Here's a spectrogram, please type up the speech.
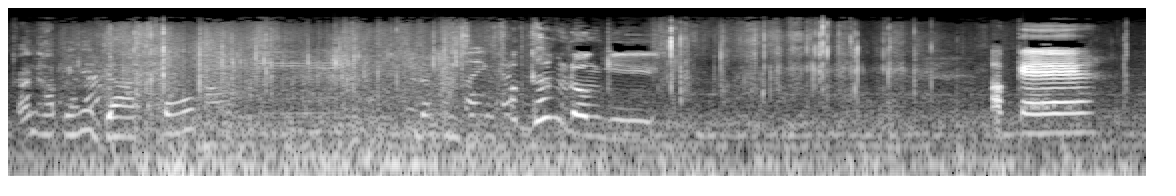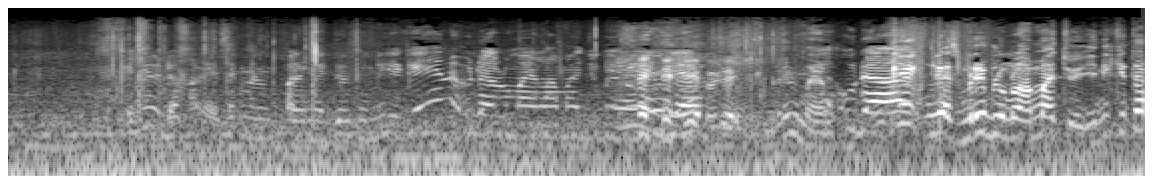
Kan HP-nya jatuh. Pegang dong Gi oke kayaknya udah kali ya segmen paling ngejel sini ya kayaknya udah lumayan lama juga ya Iya, udah sebenarnya lumayan. Udah. Oke, enggak sebenarnya belum lama cuy. Ini kita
